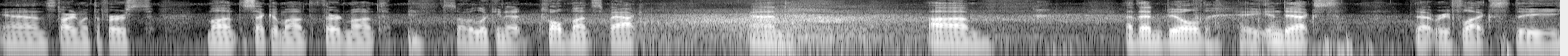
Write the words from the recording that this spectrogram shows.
and starting with the first month, the second month, the third month. So looking at 12 months back, and um, then build a index that reflects the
